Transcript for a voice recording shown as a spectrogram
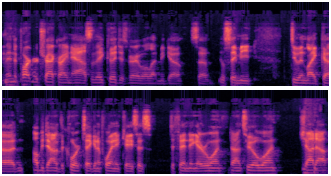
I'm in the partner track right now, so they could just very well let me go. So you'll see me doing like, uh, I'll be down at the court taking appointed cases, defending everyone down at 201. Shout out.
